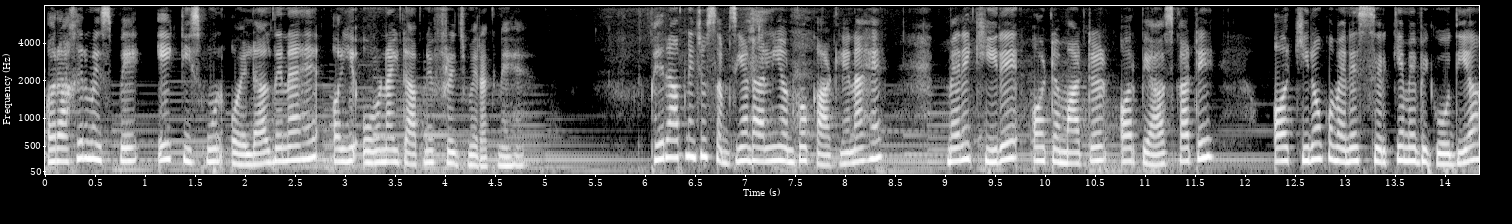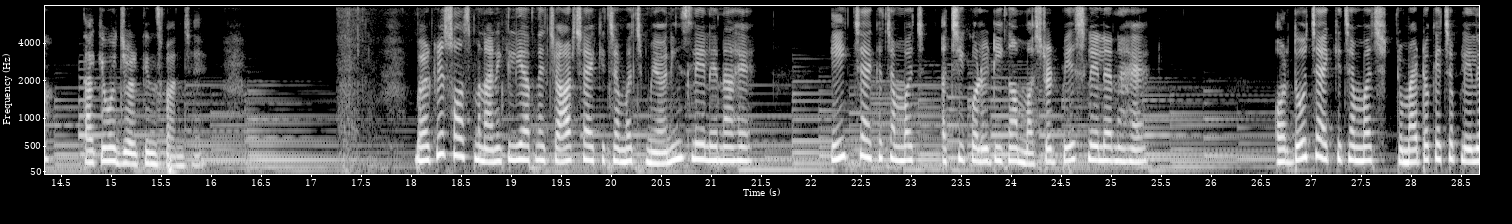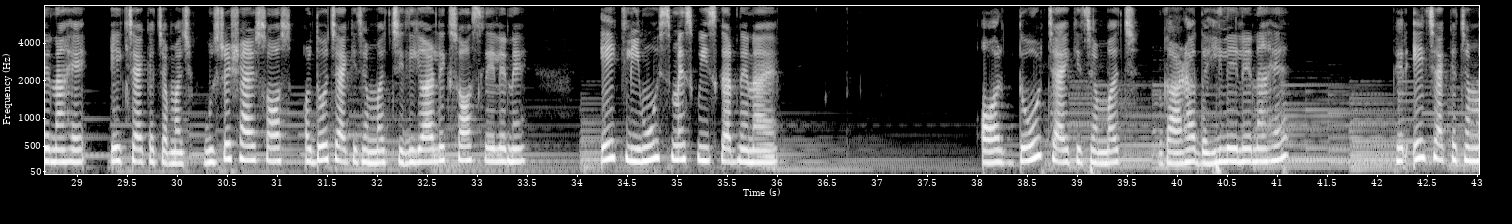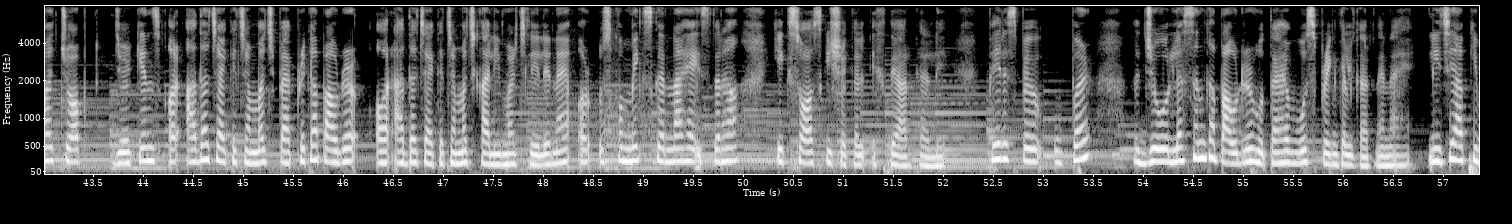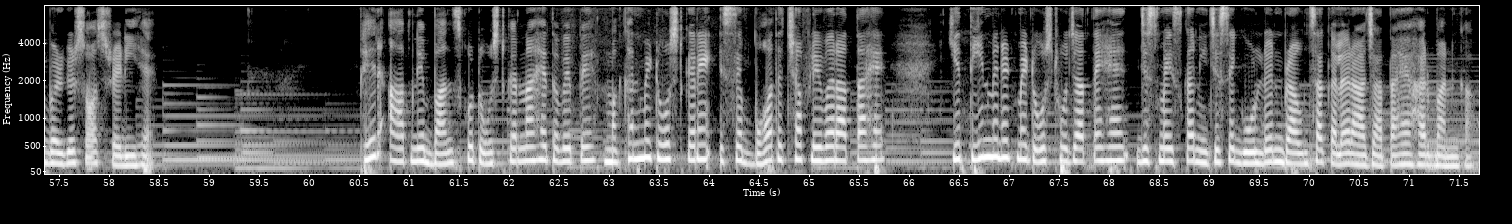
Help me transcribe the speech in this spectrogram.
और आखिर में इस पर एक टीस्पून ऑयल डाल देना है और ये ओवरनाइट आपने फ्रिज में रखने हैं। फिर आपने जो सब्ज़ियाँ डालनी है, उनको काट लेना है। मैंने खीरे और टमाटर और प्याज काटे और खीरों को मैंने सिरके में भिगो दिया ताकि वो जर्किन्स बन जाए। बर्गर सॉस बनाने के लिए आपने चार चाय के चम्मच मेयोनीज ले लेना है। एक चाय का चम्मच अच्छी क्वालिटी का मस्टर्ड पेस्ट ले लेना है। और दो चाय के चम्मच टोमेटो केचप ले लेना है। एक चाय का चम्मच शायर सॉस और दो चाय के चम्मच चिली गार्लिक सॉस ले लेने। एक लीमू इसमें स्क्वीज़ कर देना है। और दो चाय के चम्मच गाढ़ा दही ले लेना है। फिर एक चाय का चम्मच चॉप्ड जर्किन्स और आधा चाय का चम्मच पेपरिका पाउडर और आधा चाय का चम्मच काली मिर्च ले लेना है और उसको मिक्स करना है इस तरह कि एक सॉस की शक्ल इख्तियार कर ले। फिर इस पे ऊपर जो लहसुन का पाउडर होता है वो स्प्रिंकल कर देना है। लीजिए आपकी बर्गर सॉस रेडी है। फिर आपने बंस को टोस्ट करना है तवे पे। मक्खन में टोस्ट करें, इससे बहुत अच्छा फ्लेवर आता है। ये तीन मिनट में टोस्ट हो जाते हैं, जिसमें इसका नीचे से गोल्डन ब्राउन सा कलर आ जाता है हर बन का।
